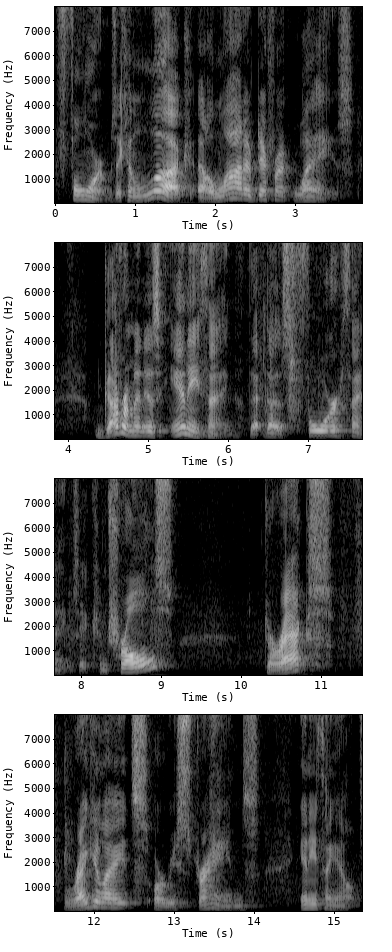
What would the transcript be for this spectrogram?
forms, it can look a lot of different ways. Government is anything that does four things it controls, directs, regulates, or restrains anything else.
